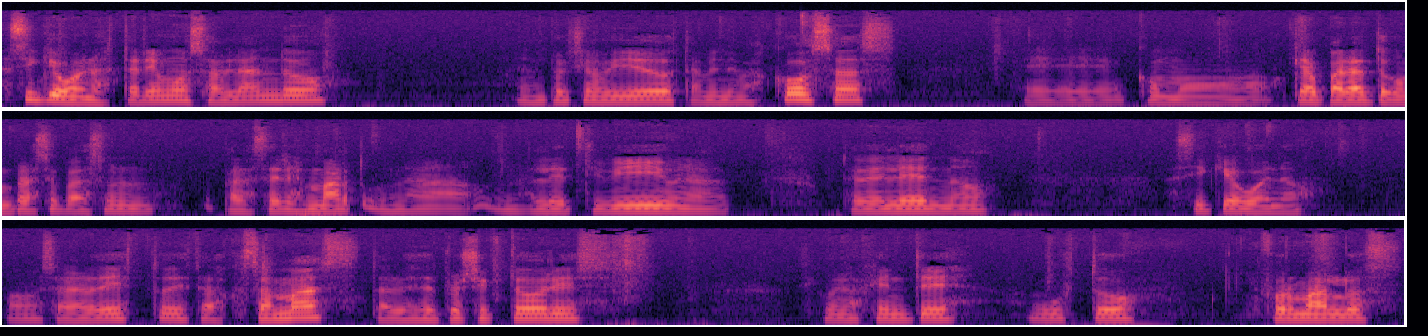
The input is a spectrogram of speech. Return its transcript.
Así que bueno, estaremos hablando en próximos videos también de más cosas, eh, como qué aparato comprarse para hacer, para hacer smart una, una LED TV, una TV LED, ¿no? Así que bueno, vamos a hablar de esto, de estas cosas más, tal vez de proyectores. Así que bueno, gente, un gusto informarlos.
